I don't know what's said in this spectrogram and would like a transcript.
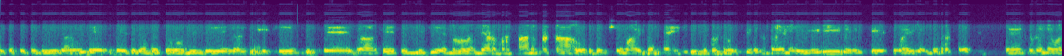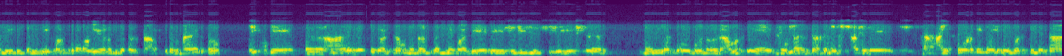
ഈ ബന്ധപ്പെട്ട് വീണാവിന്റെ ചോദ്യം ചെയ്യൽ ഈ കേസിന്റെ കേസെത്തിക്കുക എന്നുള്ളത് തന്നെയാണ് പ്രധാനപ്പെട്ട ഒരു ലക്ഷ്യമായി തന്നെ എനിക്ക് മുന്നോട്ട് എന്തായാലും ഇ ഡിയുടെ ഈ കേസുമായി ബന്ധപ്പെട്ട് നേരത്തെ തന്നെ വലിയ രീതിയിൽ വിമർശനങ്ങൾ ഉയർന്നൊരു സാഹചര്യമുണ്ടായിരുന്നു ഈ കേസ് ആരംഭിച്ച ഘട്ടം മുതൽ തന്നെ വലിയ രീതിയിൽ കേസ് നല്ല പോകുന്ന ഒരു അവസ്ഥയായിട്ടുണ്ടായിരുന്നു അതിന് ഹൈക്കോടതി പോലും വിമർശിക്കുന്ന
